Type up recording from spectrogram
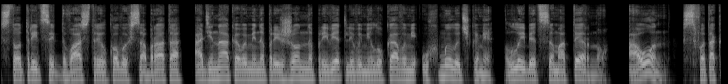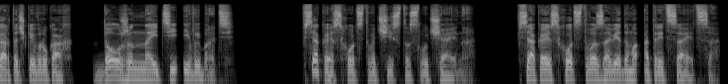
132 стрелковых собрата одинаковыми напряженно-приветливыми лукавыми ухмылочками лыбят Самотерну, а он, с фотокарточкой в руках, должен найти и выбрать. Всякое сходство чисто случайно. Всякое сходство заведомо отрицается.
